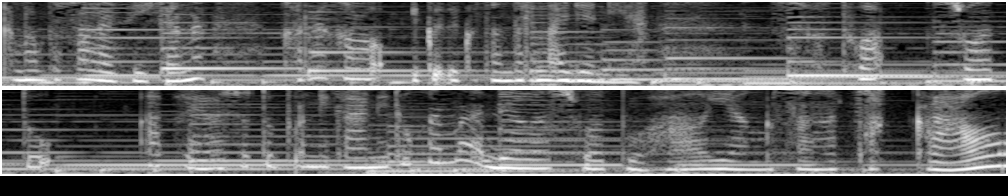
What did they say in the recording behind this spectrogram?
Kenapa salah sih? Karena karena kalau ikut-ikutan tren aja nih ya suatu suatu apa ya suatu pernikahan itu kan adalah suatu hal yang sangat sakral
